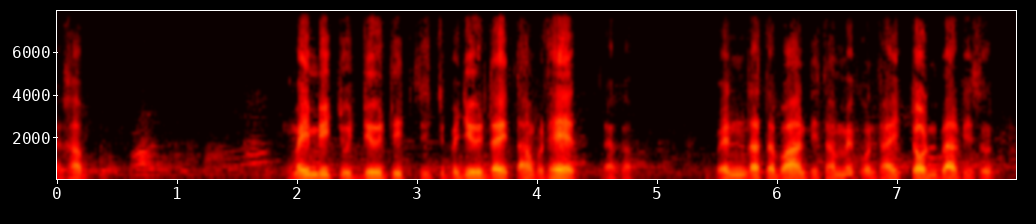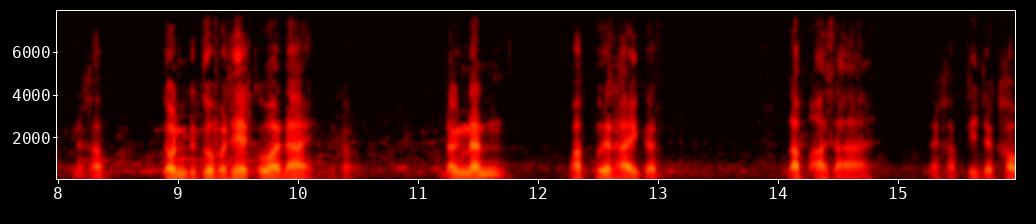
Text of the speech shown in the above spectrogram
นะครับ ไม่มีจุดยืนที่ที่จะไปยืนในต่างประเทศนะครับ เป็นรัฐบาลที่ทำให้คนไทยจนมากที่สุดนะครับ จนกันทั่วประเทศก็ว่าได้นะครับ ดังนั้นพรรคเพื่อไทยก็รับอาสานะครับ ที่จะเข้า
